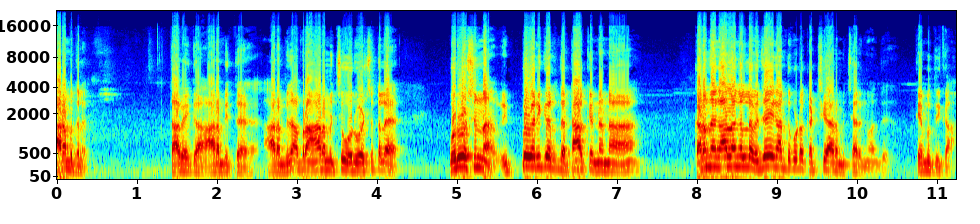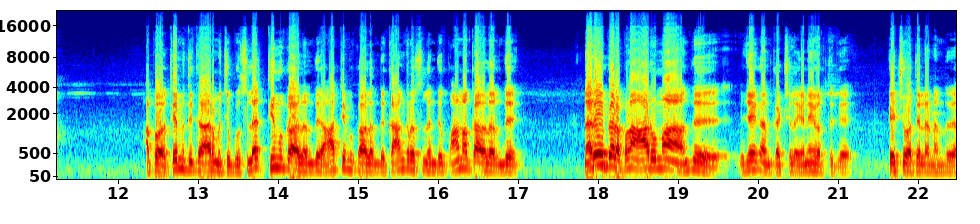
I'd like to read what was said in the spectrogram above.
ஆரம்பத்தில். தாவேக்கா ஆரம்பித்த ஆரம்பித்து அப்புறம் ஆரம்பித்து ஒரு வருஷத்தில் ஒரு வருஷம் இப்போ வரைக்கும் இருந்த டாக் என்னென்னா கடந்த காலங்களில் விஜயகாந்த் கூட கட்சி ஆரம்பிச்சாருங்க வந்து தேமுதிக. அப்போ தேமுதிக ஆரம்பித்த புதுசில் திமுகவிலேருந்து அதிமுகவிலேருந்து காங்கிரஸ்லேருந்து பாமகவிலேருந்து நிறைய பேர் அப்போலாம் ஆர்வமாக வந்து விஜயகாந்த் கட்சியில் இணையறதுக்கு பேச்சுவார்த்தையில் நடந்தது.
